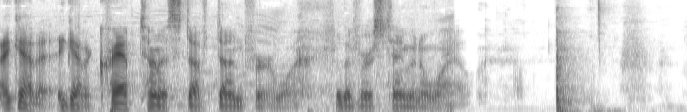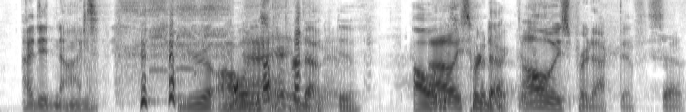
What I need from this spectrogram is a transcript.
I got a I got a crap ton of stuff done for a while for the first time in a while. I did not. You're always productive. Always, Always productive. productive. Always productive. So,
